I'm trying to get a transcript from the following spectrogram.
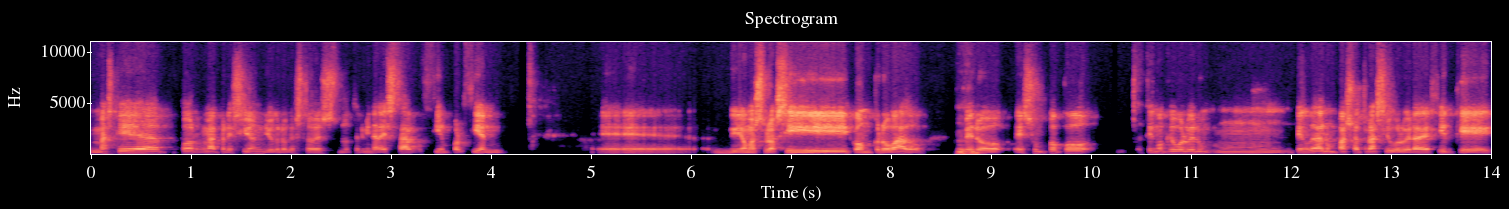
más que por la presión, yo creo que esto es, no termina de estar 100%, digámoslo así, comprobado, pero es un poco tengo que volver un, tengo que dar un paso atrás y volver a decir que,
